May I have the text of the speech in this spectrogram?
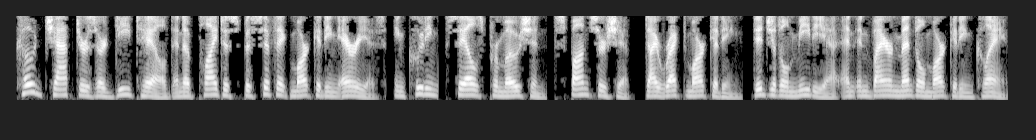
Code chapters are detailed and apply to specific marketing areas, including, sales promotion, sponsorship, direct marketing, digital media and environmental marketing claim.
